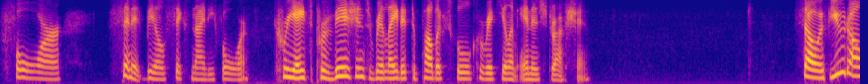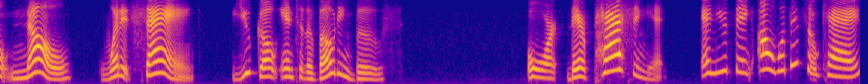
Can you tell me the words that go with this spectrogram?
for Senate Bill 694. Creates provisions related to public school curriculum and instruction. So if you don't know what it's saying, you go into the voting booth or they're passing it and you think, oh, well, that's okay.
